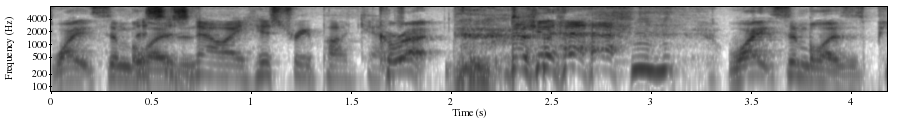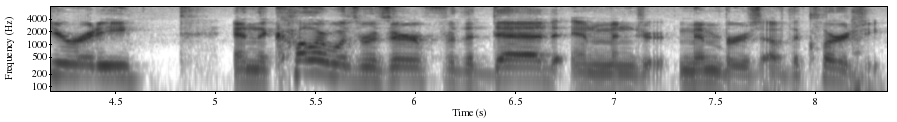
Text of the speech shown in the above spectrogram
White symbolizes. This is now a history podcast. Correct. White symbolizes purity, and the color was reserved for the dead and men- members of the clergy.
